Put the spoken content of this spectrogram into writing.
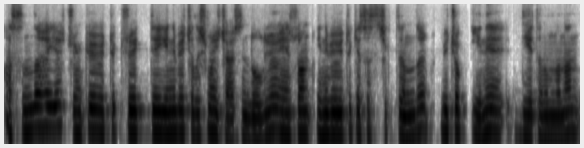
Aslında hayır çünkü Rütük sürekli yeni bir çalışma içerisinde oluyor. En son yeni bir Rütük yasası çıktığında birçok yeni diye tanımlanan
